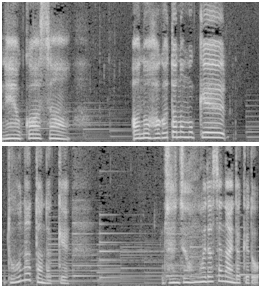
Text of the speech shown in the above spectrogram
ねえお母さん。あの歯型の模型どうなったんだっけ？全然思い出せないんだけど。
